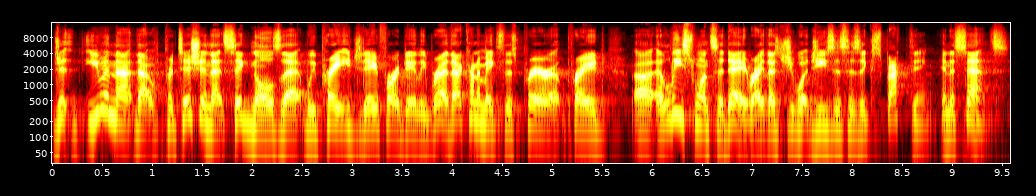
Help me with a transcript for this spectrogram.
just, even that, that petition that signals that we pray each day for our daily bread, that kind of makes this prayer prayed uh, at least once a day, right? That's what Jesus is expecting, in a sense,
